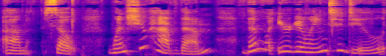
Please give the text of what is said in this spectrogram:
um, so once you have them, then what you're going to do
